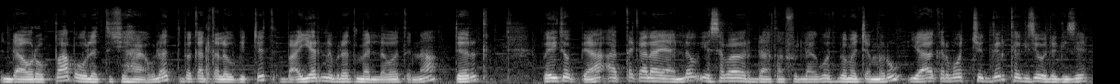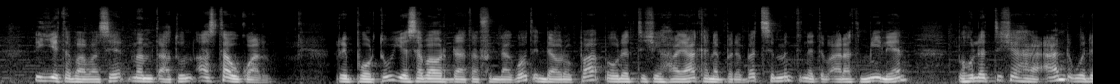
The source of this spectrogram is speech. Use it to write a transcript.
እን አውሮፓ በ2022 በቀጠለው ግጭት በአየር ንብረት መለወጥ ና ድርቅ በኢትዮጵያ አጠቃላይ ያለው የሰብዊ እርዳታ ፍላጎት በመጨምሩ የአቅርቦች ችግር ከጊዜ ወደ ጊዜ እየተባባሰ መምጣቱን አስታውቋል ሪፖርቱ የሰብዊ እርዳታ ፍላጎት እን አውሮፓ በ2020 ከነበረበት 84 ሚሊየን በ221 ወደ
